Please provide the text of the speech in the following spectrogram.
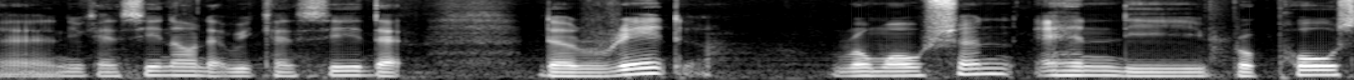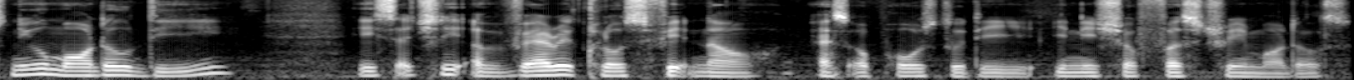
and you can see now that we can see that the red row motion and the proposed new model D is actually a very close fit now as opposed to the initial first three models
